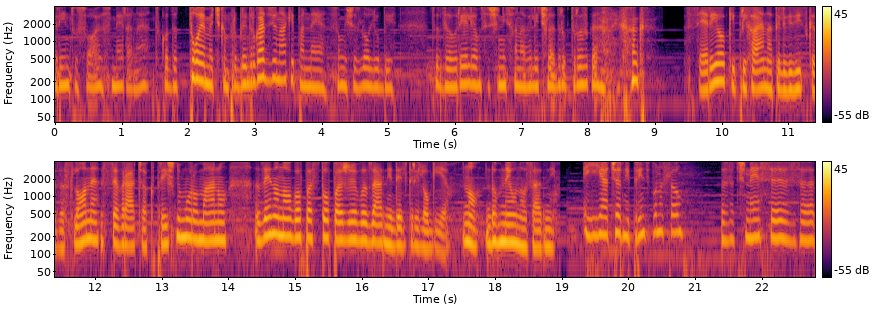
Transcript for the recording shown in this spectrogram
rintu v svojo smer. Tako da to je mečkam problem. Drugače z junaki pa ne, so mi še zelo ljubi. Tudi za Aurelijo se še nismo naveličili drug drugega. Serijo, ki prihaja na televizijske zaslone, se vrača k prejšnjemu romanu, z eno nogo pa stopa že v zadnji del trilogije. No, domnevno zadnji. Ja, Črni princ bo naslov. Začne se z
